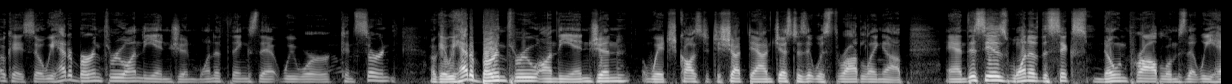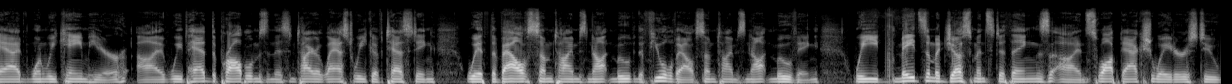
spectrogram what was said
Okay, so we had a burn through on the engine. One of the things that we were concerned. Okay, we had a burn through on the engine, which caused it to shut down just as it was throttling up. And this is one of the six known problems that we had when we came here. Uh, we've had the problems in this entire last week of testing with the valve sometimes not move, the fuel valve sometimes not moving. We made some adjustments to things uh, and swapped actuators to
